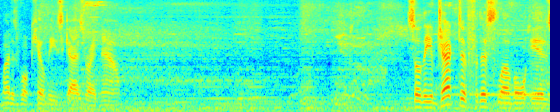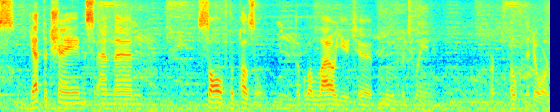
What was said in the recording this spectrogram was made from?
Might as well kill these guys right now. So the objective for this level is get the chains and then solve the puzzle that will allow you to move between or open the door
